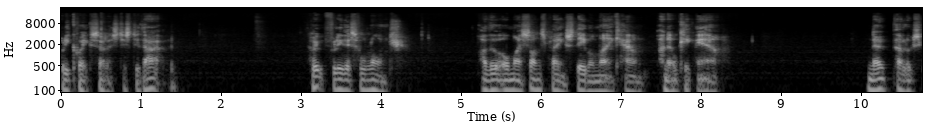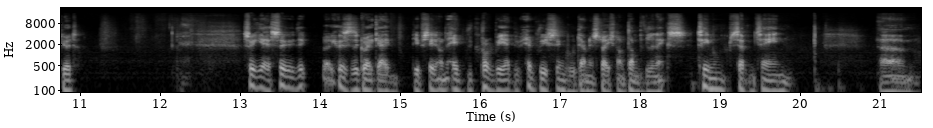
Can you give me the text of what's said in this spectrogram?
really quick, so let's just do that. Hopefully this will launch. Either or my son's playing Steam on my account and it'll kick me out. Nope, that looks good. So yeah, so the, this is a great game. You've seen it on every, probably every, every single demonstration I've done with Linux. Team 17, um,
